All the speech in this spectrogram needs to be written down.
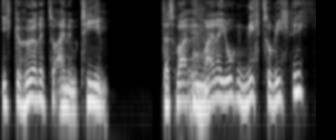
Ich gehöre zu einem Team. Das war in mhm. meiner Jugend nicht so wichtig,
